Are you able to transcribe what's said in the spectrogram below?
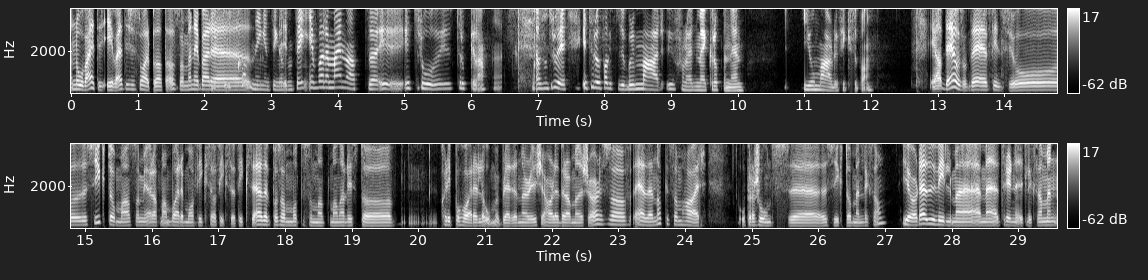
Men nå vet jeg, jeg vet ikke svaret på dette, altså, men jeg bare Jeg kan ingenting om sånne ting. Jeg bare mener at eh, jeg, jeg, tror, jeg tror ikke det. Og så tror jeg, jeg tror faktisk du blir mer ufornøyd med kroppen din jo mer du fikser på den. Ja, det er jo sånn. Det fins jo sykdommer som gjør at man bare må fikse og fikse og fikse. Det er på samme måte som at man har lyst til å klippe hår eller ommøblere når du ikke har det bra med det sjøl. Så er det noe som har operasjonssykdommen, liksom. Gjør det du vil med, med trynet ditt, liksom, men,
